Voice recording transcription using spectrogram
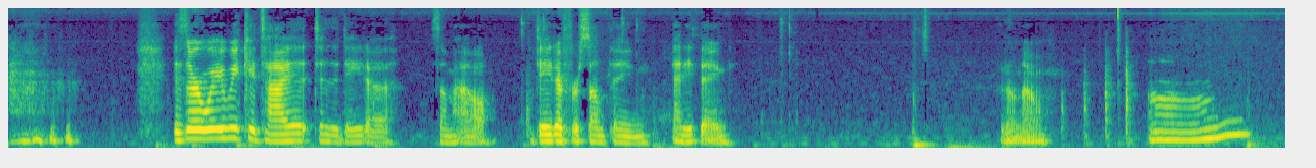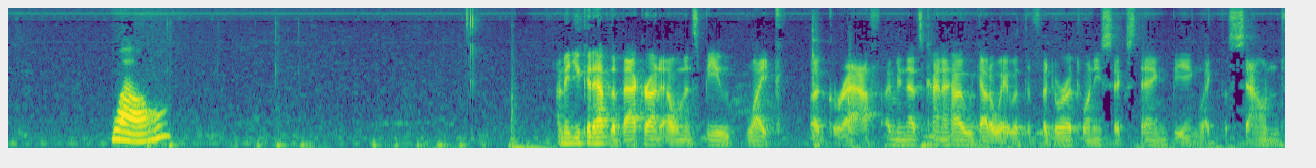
is there a way we could tie it to the data somehow? Data for something, anything. I don't know. Um. Well, I mean, you could have the background elements be like a graph. I mean, that's kind of how we got away with the Fedora 26 thing being like the sound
